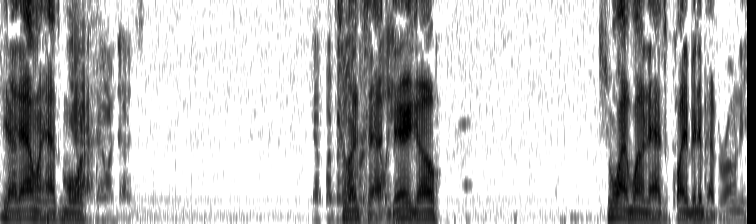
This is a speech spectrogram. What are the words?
Yeah, that one has more. Yeah, that one does. Yeah, She likes that. There you go. She wanted one that has quite a bit of pepperoni.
